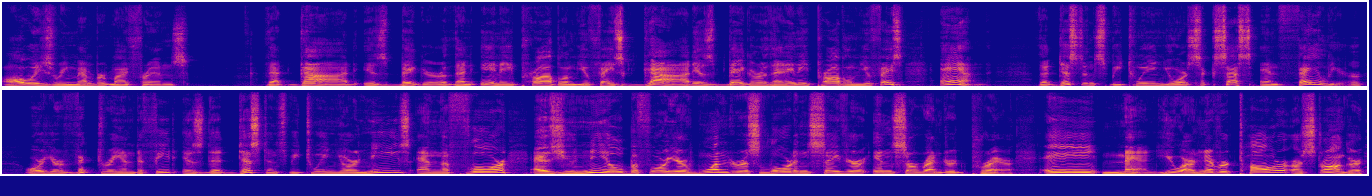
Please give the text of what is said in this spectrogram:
Always remember, my friends, that God is bigger than any problem you face. God is bigger than any problem you face. And the distance between your success and failure or your victory and defeat is the distance between your knees and the floor as you kneel before your wondrous Lord and Savior in surrendered prayer. Amen. You are never taller or stronger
